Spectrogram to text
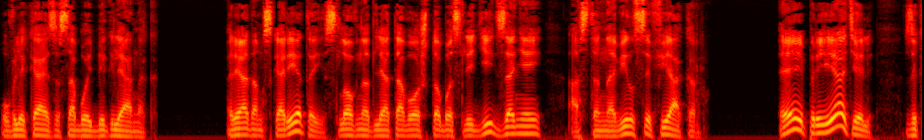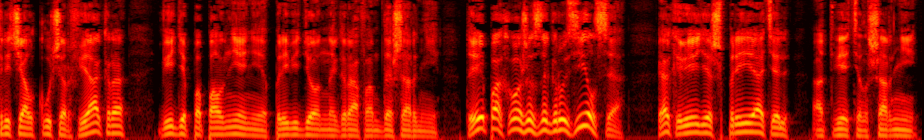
увлекая за собой беглянок. Рядом с каретой, словно для того, чтобы следить за ней, остановился фиакр. «Эй, приятель!» — закричал кучер фиакра, видя пополнение, приведенное графом де Шарни. «Ты, похоже, загрузился!» «Как видишь, приятель!» — ответил Шарни.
